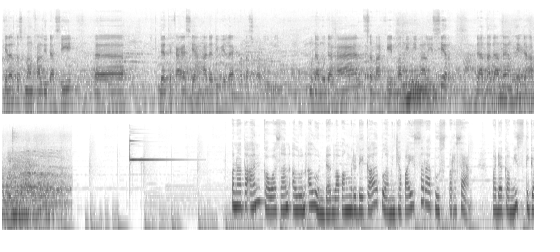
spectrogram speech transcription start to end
kita terus memvalidasi eh, DTKS yang ada di wilayah Kota Sukabumi. Mudah-mudahan semakin meminimalisir data-data yang tidak up Penataan kawasan alun-alun dan lapang merdeka telah mencapai 100 persen. Pada Kamis 30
